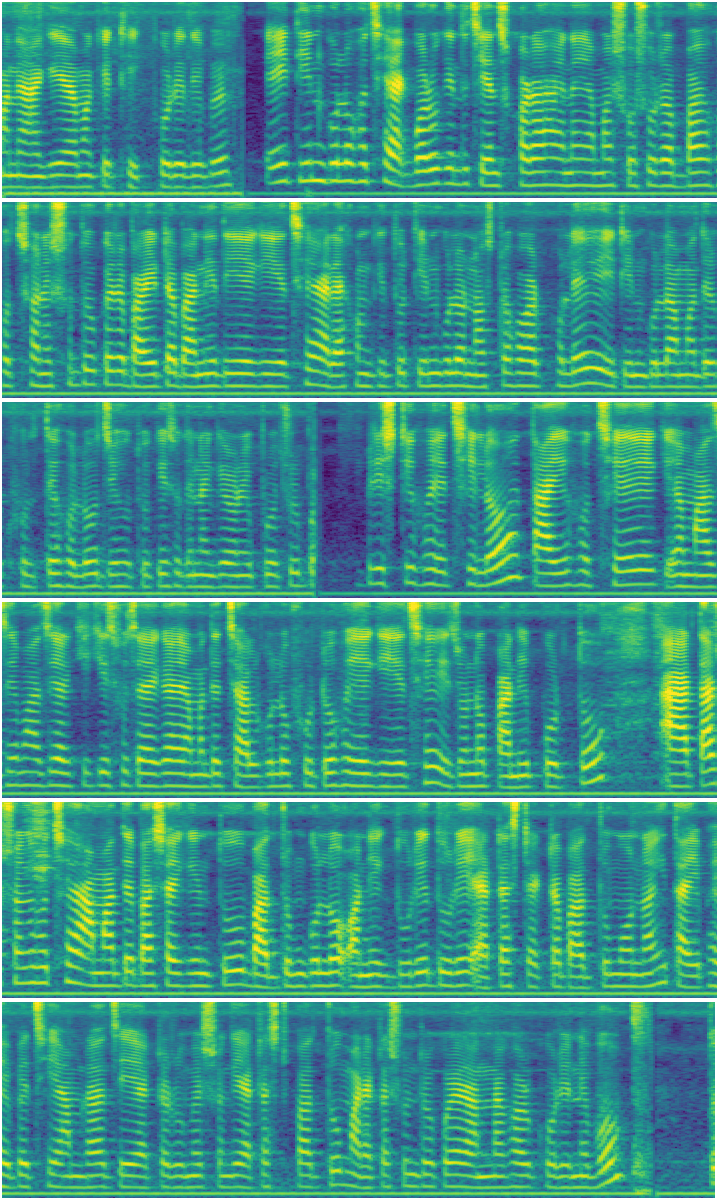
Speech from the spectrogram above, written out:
মানে আগে আমাকে ঠিক করে দেবে। এই টিনগুলো হচ্ছে একবারও কিন্তু চেঞ্জ করা হয় নাই। আমার শ্বশুর আব্বা হচ্ছে অনেক সুন্দর করে বাড়িটা বানিয়ে দিয়ে গিয়েছে, আর এখন কিন্তু টিনগুলো নষ্ট হওয়ার ফলে এই টিনগুলো আমাদের খুলতে হলো। যেহেতু কিছুদিন আগে অনেক প্রচুর বৃষ্টি হয়েছিল, তাই হচ্ছে মাঝে মাঝে আর কি কিছু জায়গায় আমাদের চালগুলো ফুটো হয়ে গিয়েছে, এই জন্য পানি পড়তো। আর তার সঙ্গে হচ্ছে আমাদের বাসায় কিন্তু বাথরুমগুলো অনেক দূরে দূরে অ্যাটাচড একটা বাথরুমও নয় তাই ভেবেছি আমরা যে একটা রুমের সঙ্গে অ্যাটাচড বাথরুম আর একটা সুন্দর করে রান্নাঘর করে নেব। তো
